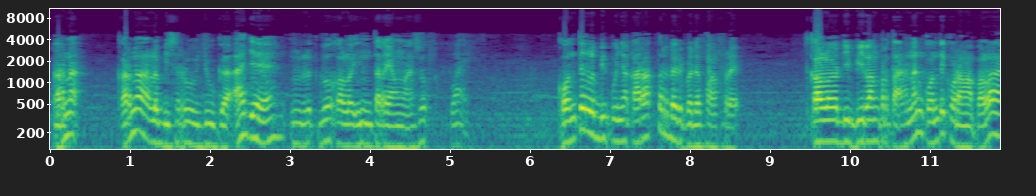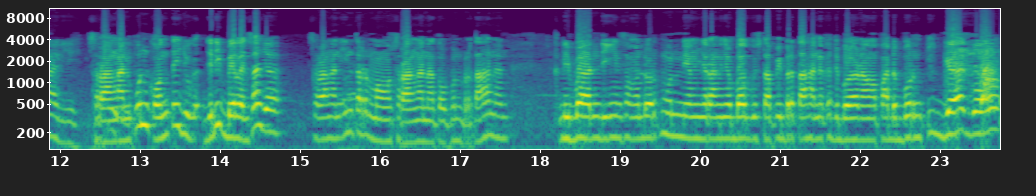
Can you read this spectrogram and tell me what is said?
Karena karena lebih seru juga aja ya menurut gue kalau Inter yang masuk. Why? Conte lebih punya karakter daripada Favre. Kalau dibilang pertahanan Conte kurang apa lagi. Serangan pun Conte juga. Jadi balance saja. Serangan Inter mau serangan ataupun pertahanan. Dibandingin sama Dortmund yang nyerangnya bagus tapi bertahannya kejebolan sama Paderborn 3 gol.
